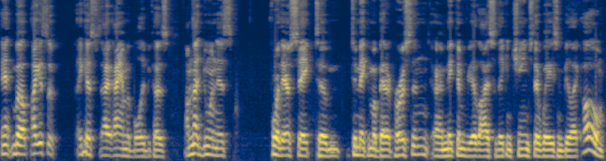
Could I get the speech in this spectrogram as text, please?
And well, I guess I guess I, I am a bully because I'm not doing this for their sake to to make them a better person or make them realize so they can change their ways and be like, oh,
